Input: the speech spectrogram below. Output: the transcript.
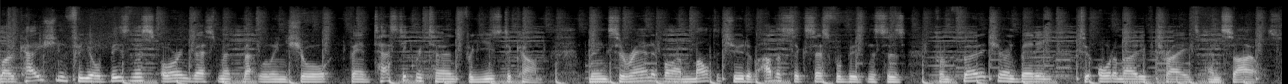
Location for your business or investment that will ensure fantastic returns for years to come, being surrounded by a multitude of other successful businesses from furniture and bedding to automotive trades and sales.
